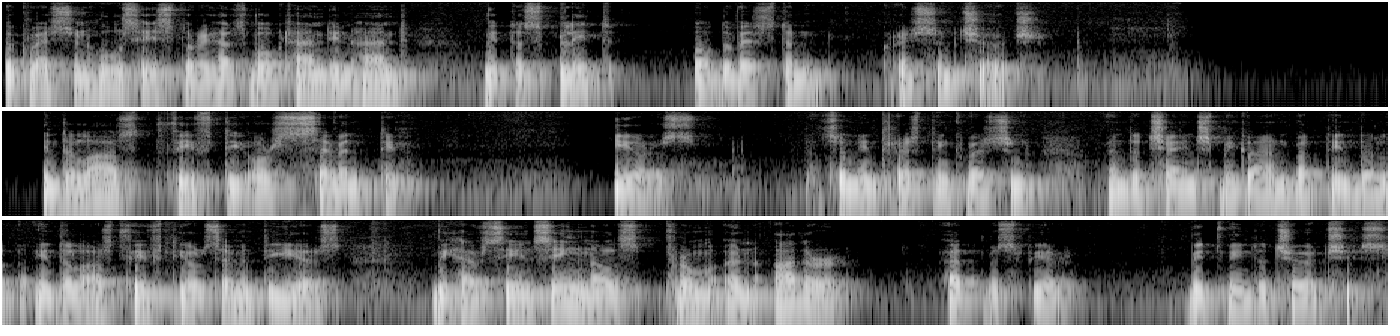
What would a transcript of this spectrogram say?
The question whose history has walked hand in hand with the split of the Western Christian Church. In the last 50 or 70 years, that's an interesting question when the change began, but in the, in the last 50 or 70 years, we have seen signals from another atmosphere between the churches.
